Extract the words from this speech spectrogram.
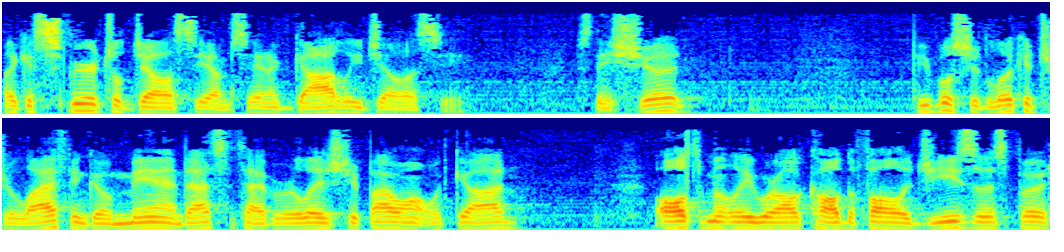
Like a spiritual jealousy, I'm saying a godly jealousy. Because they should. People should look at your life and go, man, that's the type of relationship I want with God. Ultimately, we're all called to follow Jesus, but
